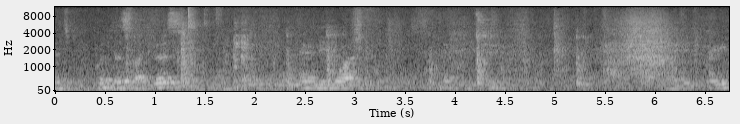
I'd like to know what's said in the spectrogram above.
let's put this like this, MV1, MV2, MV3.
